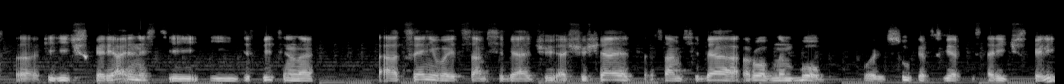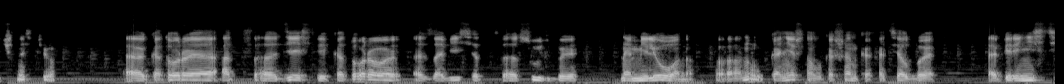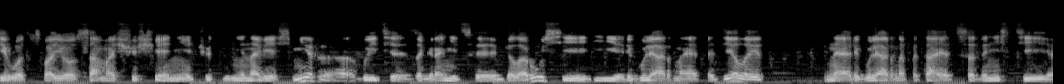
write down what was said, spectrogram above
физической реальности и действительно оценивает сам себя, ощущает сам себя ровным богом, такой супер сверхисторической личностью – Э, которое, от э, действий которого э, зависят судьбы миллионов. Ну, конечно, Лукашенко хотел бы перенести вот свое самоощущение чуть ли не на весь мир, выйти за границы Белоруссии и регулярно это делает, регулярно пытается донести,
